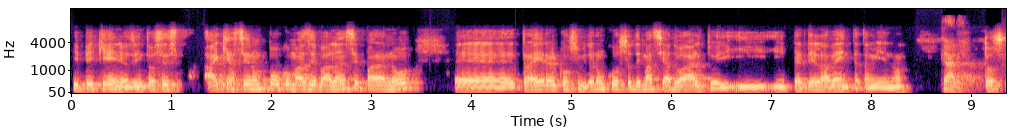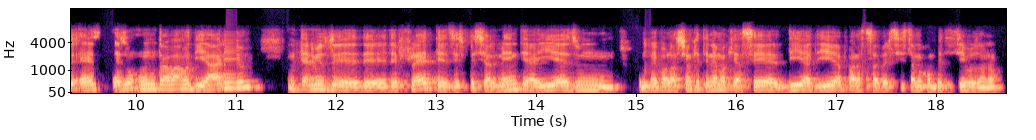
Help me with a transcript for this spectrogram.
y pequeños, entonces hay que hacer un poco más de balance para no eh, traer al consumidor un costo demasiado alto y, y, y perder la venta también, ¿no? Claro. Entonces, es, es un, un, trabajo diario en términos de, de, de fletes, especialmente ahí es un, una evaluación que tenemos que hacer día a día para saber si estamos competitivos o no.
